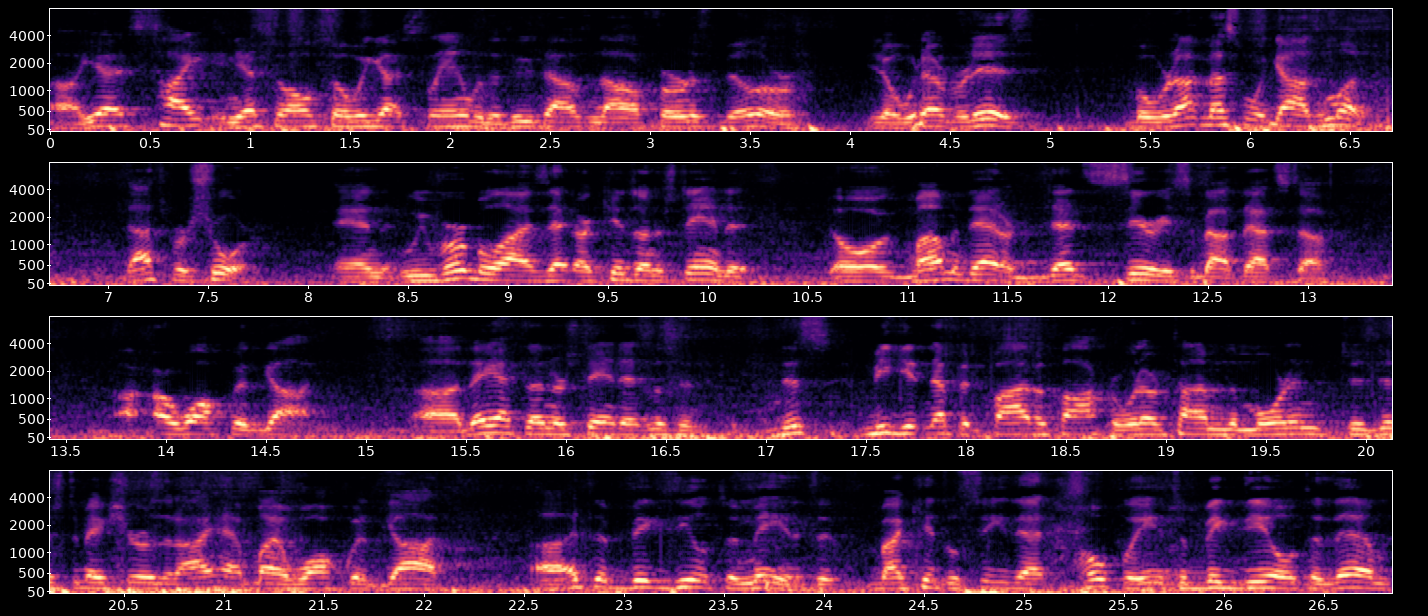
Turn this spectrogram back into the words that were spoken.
Uh, yeah, it's tight, and yes, also we got slammed with a two thousand dollar furnace bill, or you know whatever it is. But we're not messing with God's money. That's for sure. And we verbalize that. Our kids understand it. Oh, mom and dad are dead serious about that stuff. Our, our walk with God. Uh, they have to understand that. Listen, this me getting up at five o'clock or whatever time in the morning to just to make sure that I have my walk with God. Uh, it's a big deal to me. A, my kids will see that. Hopefully, it's a big deal to them.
